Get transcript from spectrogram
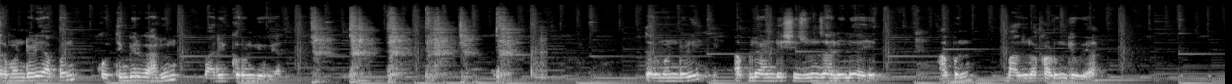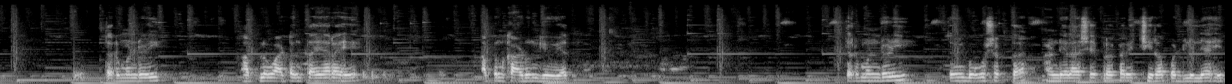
तर मंडळी आपण कोथिंबीर घालून बारीक करून घेऊयात. तर मंडळी आपले अंडे शिजून झालेले आहेत. आपण बाजूला काढून घेऊया. तर मंडळी आपलं वाटण तयार आहे. आपण काढून घेऊयात. तर मंडळी तुम्ही बघू शकता अंड्याला अशा प्रकारे चिरा पडलेले आहेत.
